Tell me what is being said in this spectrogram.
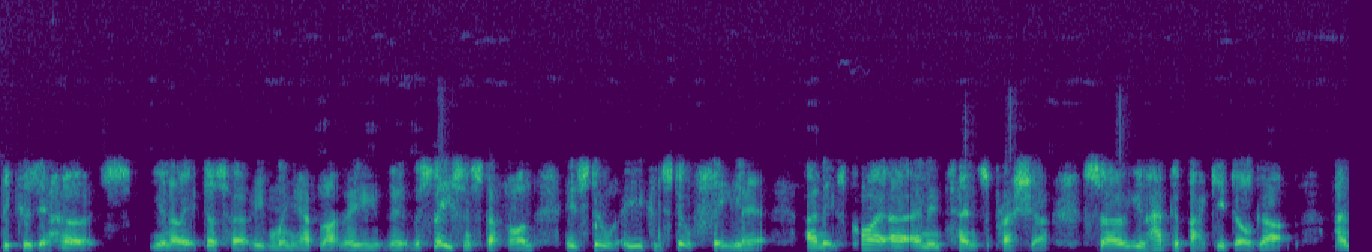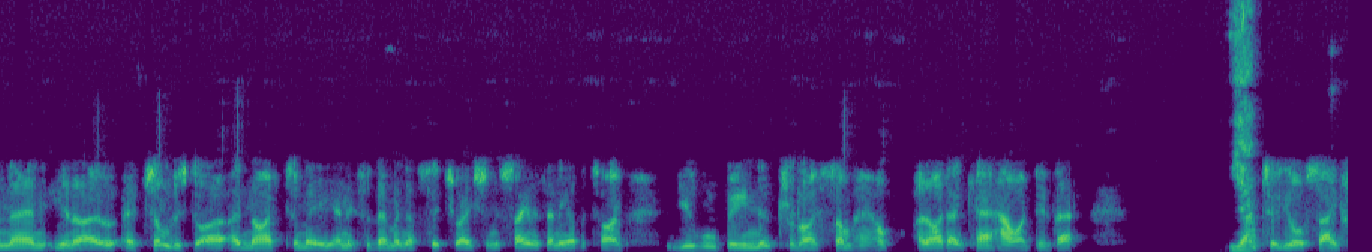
because it hurts you know, it does hurt even when you have like the, the, the sleeves and stuff on. It's still you can still feel it, and it's quite a, an intense pressure. So you had to back your dog up, and then you know, if somebody's got a, a knife to me and it's a them enough situation, the same as any other time, you will be neutralised somehow, and I don't care how I do that. Yeah. Until you're safe,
